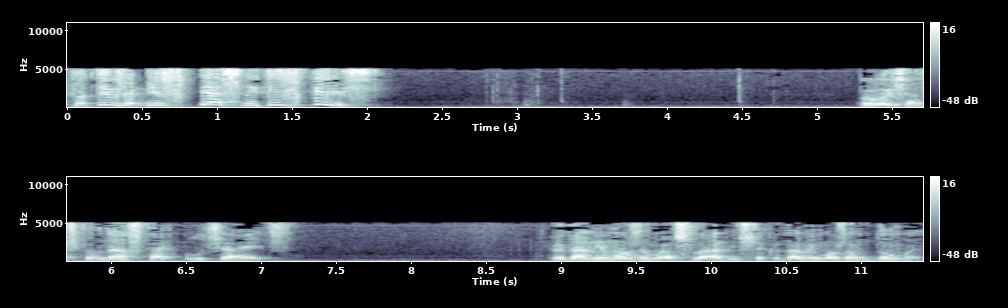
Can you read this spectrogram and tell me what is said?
что ты уже беспечный, ты спишь. Порой часто у нас так получается. Когда мы можем расслабиться, когда мы можем думать.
